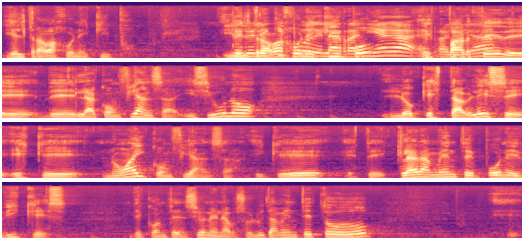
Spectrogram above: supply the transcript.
y el trabajo en equipo. Y Pero el el trabajo en equipo en es parte de, de la confianza. Y si uno lo que establece es que no hay confianza y que este, claramente pone diques de contención en absolutamente todo, eh,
